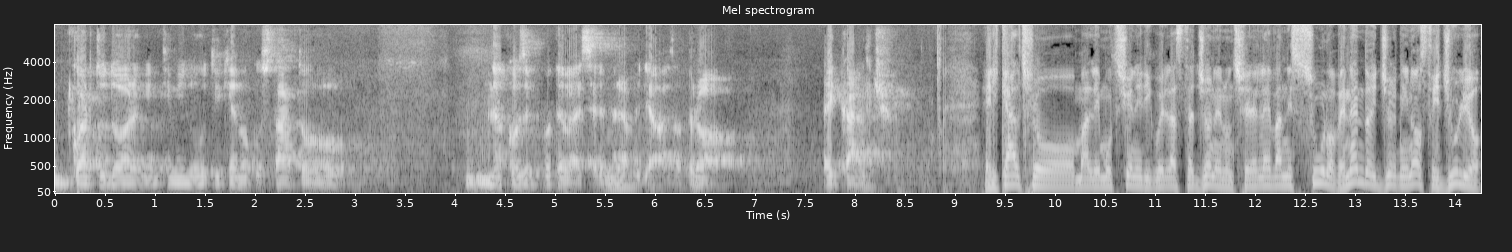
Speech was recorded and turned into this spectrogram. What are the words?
un quarto d'ora, 20 minuti che hanno costato una cosa che poteva essere meravigliosa, però è il calcio è il calcio, ma le emozioni di quella stagione non ce le leva nessuno. Venendo ai giorni nostri, Giulio,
